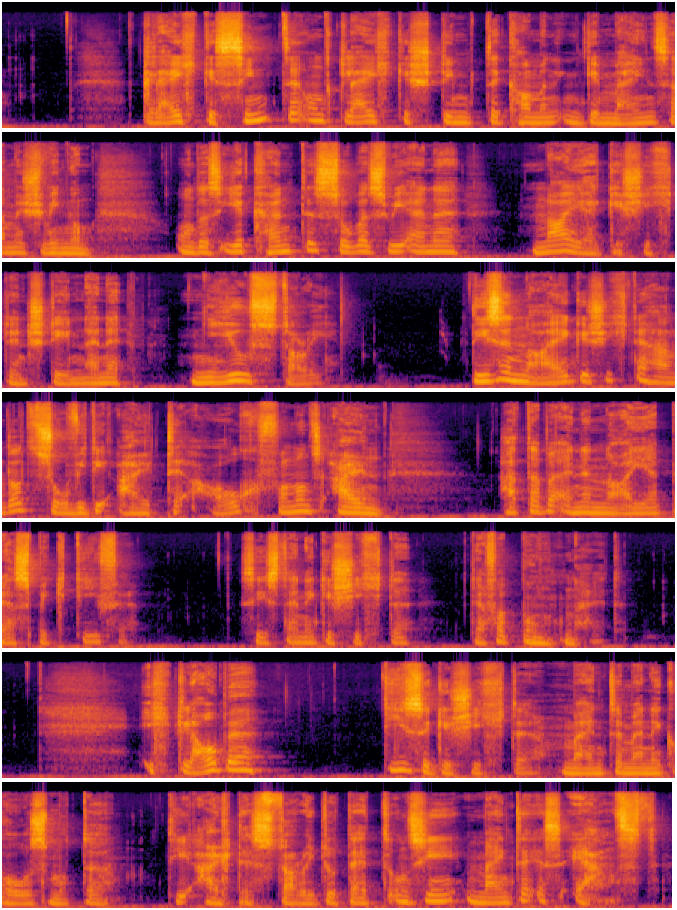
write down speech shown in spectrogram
Gleichgesinnte und Gleichgestimmte kommen in gemeinsame Schwingung, und aus ihr könnte sowas wie eine neue Geschichte entstehen, eine New Story. Diese neue Geschichte handelt, so wie die alte auch, von uns allen, hat aber eine neue Perspektive. Sie ist eine Geschichte der Verbundenheit. Ich glaube, diese Geschichte meinte meine Großmutter, die alte Story to Dead, und sie meinte es ernst,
